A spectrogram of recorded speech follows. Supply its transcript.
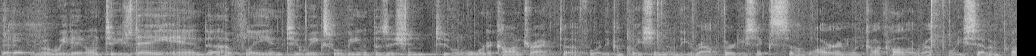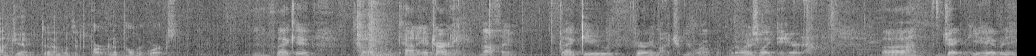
bid opening. We did on Tuesday, and uh, hopefully in two weeks, we'll be in a position to award a contract uh, for the completion of the Route 36 uh, Water and Woodcock Hollow Route 47 project uh, with the Department of Public Works. Thank you. Uh, County Attorney, Nothing. thank you very much. You're welcome. We always like to hear that. Uh, Jake, you have any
